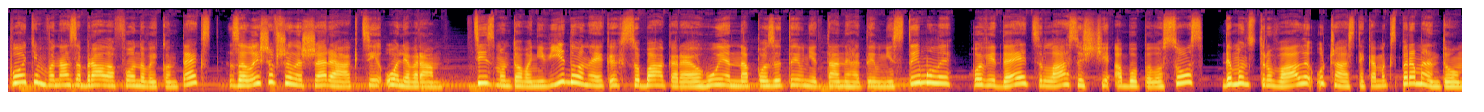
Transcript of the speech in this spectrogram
Потім вона забрала фоновий контекст, залишивши лише реакції Олівера. Ці змонтовані відео, на яких собака реагує на позитивні та негативні стимули, повідець, ласощі або пилосос, демонстрували учасникам експерименту.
